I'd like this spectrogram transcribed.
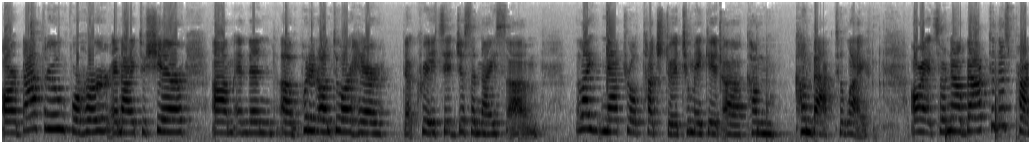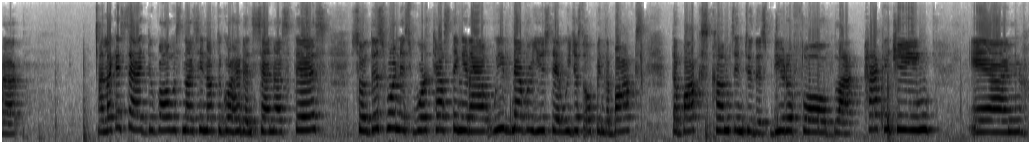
our bathroom for her and I to share um, and then uh, put it onto our hair that creates it just a nice um, like natural touch to it to make it uh, come come back to life. All right so now back to this product and like I said, Duvolle was nice enough to go ahead and send us this. So this one is worth testing it out. We've never used it. We just opened the box. The box comes into this beautiful black packaging. And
